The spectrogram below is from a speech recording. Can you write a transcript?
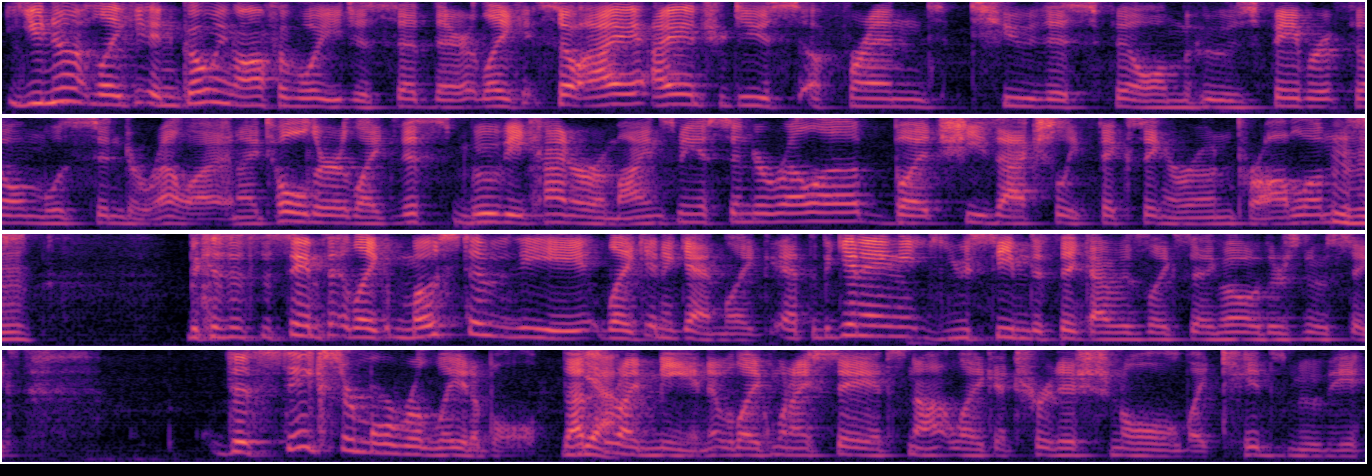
you know like in going off of what you just said there like so i i introduced a friend to this film whose favorite film was cinderella and i told her like this movie kind of reminds me of cinderella but she's actually fixing her own problems mm-hmm. Because it's the same thing like most of the like and again like at the beginning you seem to think i was like saying oh there's no stakes the stakes are more relatable. That's Yeah. what I mean. Like when I say it's not like a traditional like kids movie.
